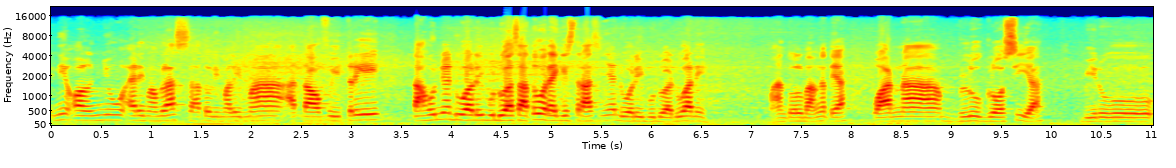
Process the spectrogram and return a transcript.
Ini all new R15 155 atau Fitri. Tahunnya 2021 registrasinya 2022 nih. Mantul banget ya. Warna blue glossy ya biru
